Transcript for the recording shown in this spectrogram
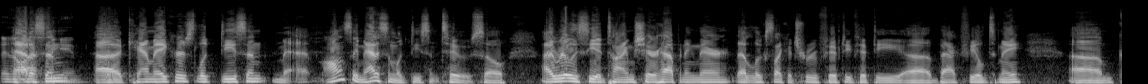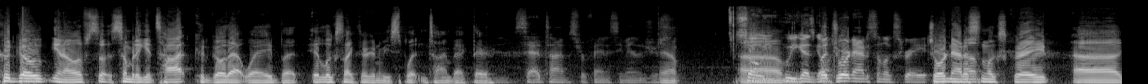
in the last two Addison, uh, Cam Akers looked decent. Ma- honestly, Mattison looked decent too. So I really see a timeshare happening there. That looks like a true 50-50 uh, backfield to me. Um, could go, you know, if so, somebody gets hot, could go that way. But it looks like they're going to be splitting time back there. Sad times for fantasy managers. Yeah. so who you guys got? But Jordan Addison looks great. Jordan Addison Um, looks great. Uh,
